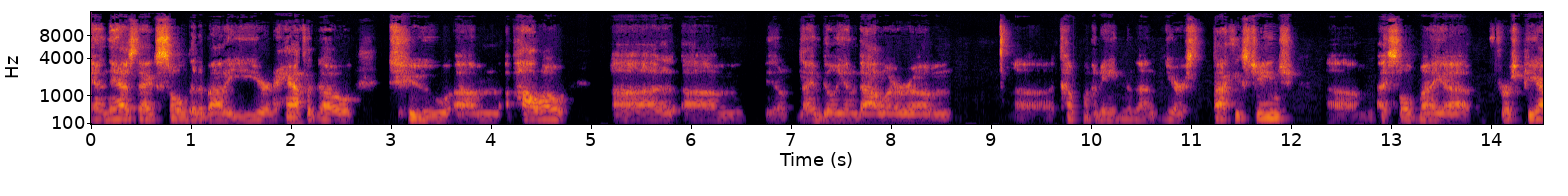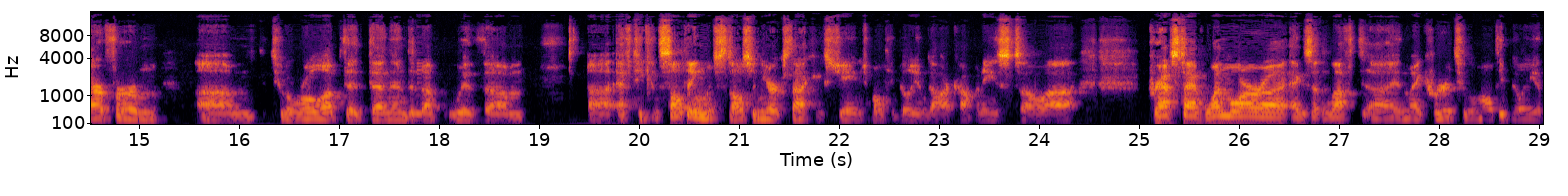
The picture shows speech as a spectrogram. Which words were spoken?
and Nasdaq sold it about a year and a half ago to um, Apollo, uh, um, you know, nine billion dollar um, uh, company in the New York Stock Exchange. Um, I sold my uh, first PR firm um, to a roll up that then ended up with. Uh, FTI Consulting, which is also New York Stock Exchange, multi-billion dollar companies. So perhaps I have one more uh, exit left uh, in my career to a multi-billion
